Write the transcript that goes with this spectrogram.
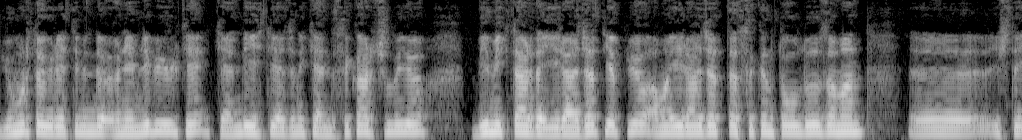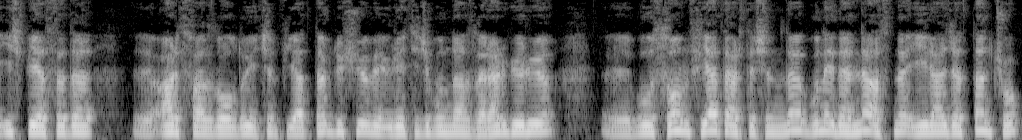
yumurta üretiminde önemli bir ülke. Kendi ihtiyacını kendisi karşılıyor. Bir miktarda ihracat yapıyor ama ihracatta sıkıntı olduğu zaman e, işte iç piyasada e, arz fazla olduğu için fiyatlar düşüyor ve üretici bundan zarar görüyor. E, bu son fiyat artışında bu nedenle aslında ihracattan çok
